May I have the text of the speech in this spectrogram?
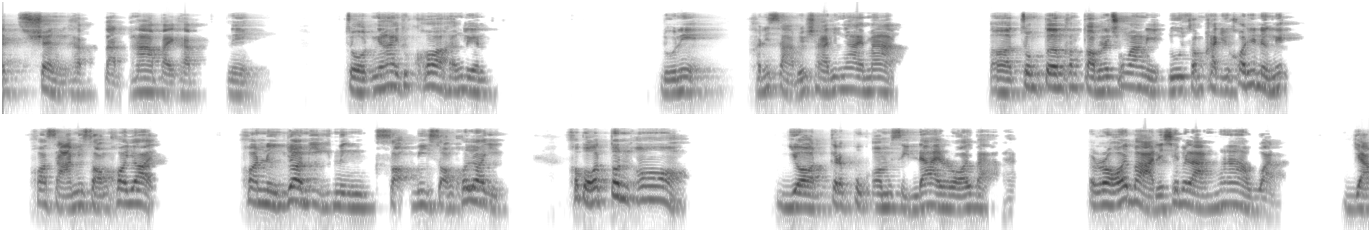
action ครับ ตัดภาพไปครับ นี่ โจทย์ง่ายทุกข้อครั้งเรียน ดูนี่ คณิตศาสตร์วิชาที่ง่ายมาก เอ่อจงเติมคำตอบในช่องว่างนี่ดูสำคัญอยู่ข้อที่หนึ่งนี่ข้อสามมีสองข้อย่อย ข้อหนึ่งย่อยมีอีกหนึ่งสอมีสองข้อย่อยอีก เขาบอกว่าต้นอ้อ หยอดกระปุกออมสินได้ร้อยบาทฮะร้อยบาทนี่ใช้เวลาห้าวัน ย้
